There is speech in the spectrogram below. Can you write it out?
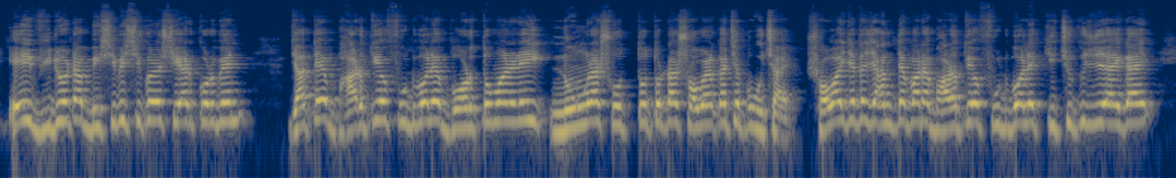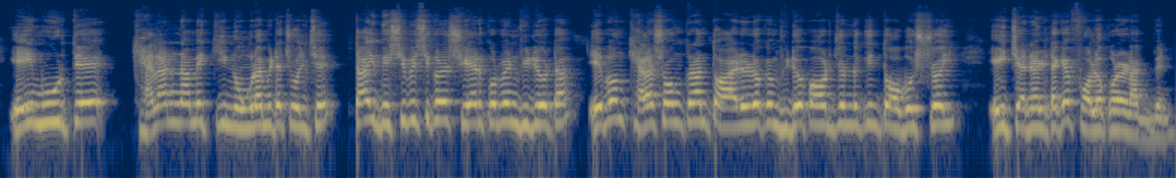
এই ভিডিওটা বেশি বেশি করে শেয়ার করবেন যাতে ভারতীয় ফুটবলে বর্তমানের এই নোংরা সত্যতাটা সবার কাছে পৌঁছায়। সবাই যাতে জানতে পারে ভারতীয় ফুটবলে কিছু কিছু জায়গায় এই মুহূর্তে খেলার নামে কি নোংরামিটা চলছে? তাই বেশি বেশি করে শেয়ার করবেন ভিডিওটা এবং খেলা সংক্রান্ত আর এরকম ভিডিও পাওয়ার জন্য কিন্তু অবশ্যই এই চ্যানেলটাকে ফলো করে রাখবেন।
